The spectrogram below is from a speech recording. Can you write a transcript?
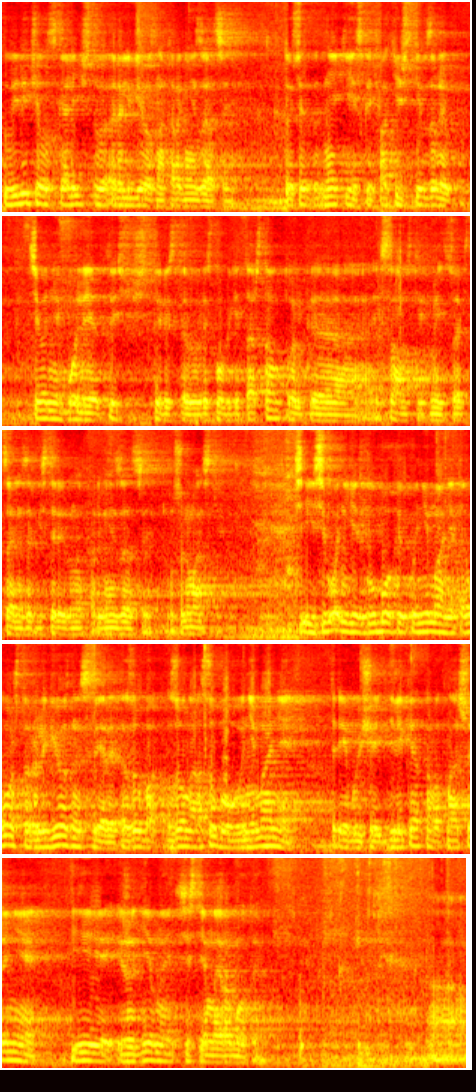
увеличилось количество религиозных организаций. То есть это некий, сказать, фактический взрыв. Сегодня более 1400 в Республике Татарстан, только исламских, имеется официально зарегистрированных организаций, мусульманских. И сегодня есть глубокое понимание того, что религиозная сфера – это зона особого внимания, требующая деликатного отношения и ежедневной системной работы. А,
